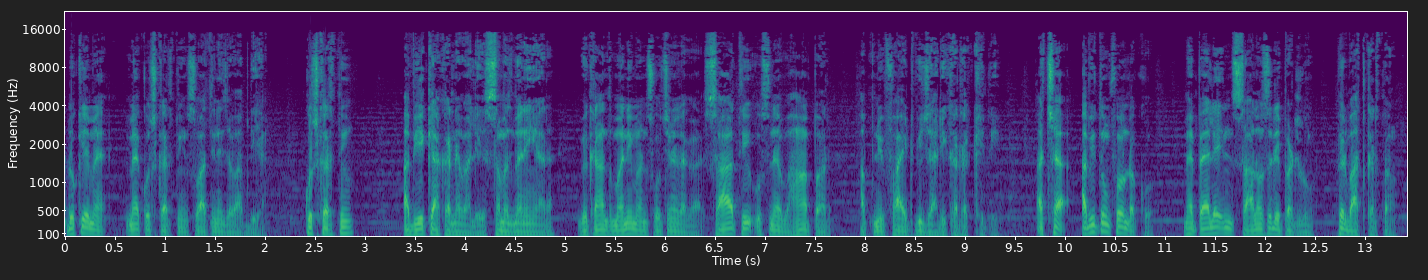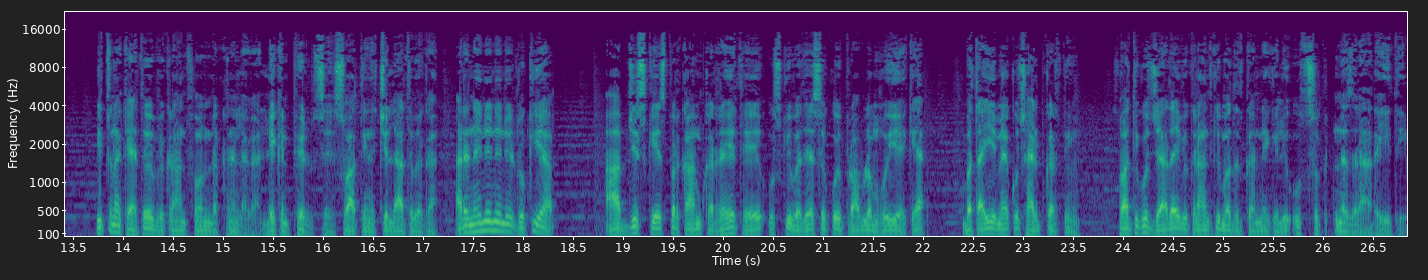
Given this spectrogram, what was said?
रुकिए, मैं मैं कुछ करती हूँ, स्वाति ने जवाब दिया। कुछ करती हूँ? अब ये क्या करने वाली है? समझ में नहीं आ रहा। विक्रांत मनी मन सोचने लगा। साथ ही उसने वहाँ पर अपनी फाइट भी जारी कर रखी थी। अच्छा अभी तुम फ़ोन रखो। मैं पहले इन सालों से निपट लूँ, फिर बात करता हूँ। इतना कहते हुए विक्रांत फ़ोन रखने लगा, लेकिन फिर से स्वाति ने चिल्लाते हुए कहा, अरे नहीं नहीं नहीं रुकिए आप। आप जिस केस पर काम कर रहे थे, उसकी वजह से कोई प्रॉब्लम हुई है क्या? बताइए, मैं कुछ हेल्प करती हूँ। स्वाति कुछ ज़्यादा ही विक्रांत की मदद करने के लिए उत्सुक नज़र आ रही थी।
